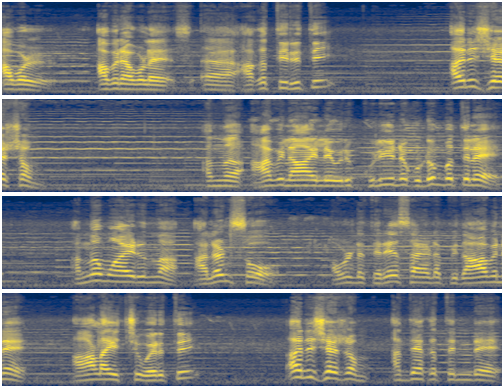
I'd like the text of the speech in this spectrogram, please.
അവൾ അവരവളെ അകത്തിരുത്തി. അതിനുശേഷം അന്ന് ആവിലായിലെ ഒരു കുലീന കുടുംബത്തിലെ അംഗമായിരുന്ന അലൻസോ അവളുടെ തെരേസായുടെ പിതാവിനെ ആളയച്ചു വരുത്തി. അതിനുശേഷം അദ്ദേഹത്തിന്റെ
